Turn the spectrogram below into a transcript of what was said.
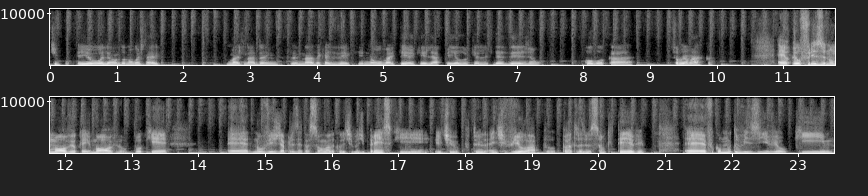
tipo, eu olhando, não gostei. Mas nada, nada quer dizer que não vai ter aquele apelo que eles desejam colocar sobre a marca. É, eu friso no móvel que é imóvel, porque é, no vídeo de apresentação lá da coletiva de prensa, que tive, a gente viu lá pela transmissão que teve, é, ficou muito visível que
